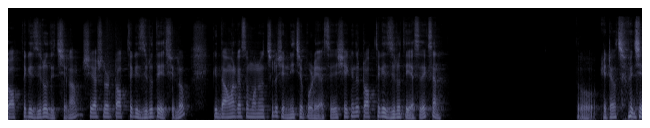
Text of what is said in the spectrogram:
টপ থেকে জিরো দিচ্ছিলাম, সে আসলে টপ থেকে জিরোতেই ছিল। কিন্তু আমার কাছে মনে হচ্ছিল সে নিচে পড়ে আছে। সে কিন্তু টপ থেকে জিরোতেই আছে, দেখছেন? তো এটা হচ্ছে যে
